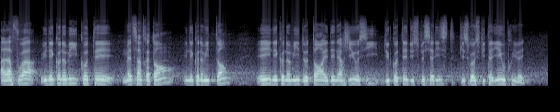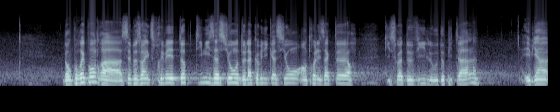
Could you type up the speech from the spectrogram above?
à la fois une économie côté médecin traitant, une économie de temps et une économie de temps et d'énergie aussi du côté du spécialiste, qu'il soit hospitalier ou privé. Donc pour répondre à ces besoins exprimés d'optimisation de la communication entre les acteurs, qu'ils soient de ville ou d'hôpital, eh bien,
